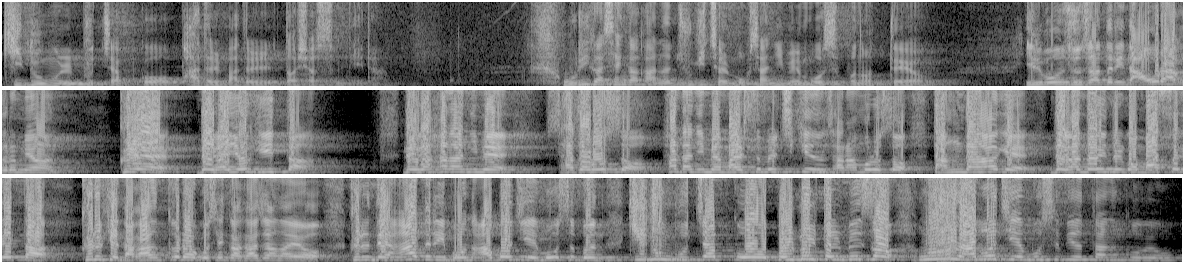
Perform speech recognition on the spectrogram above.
기둥을 붙잡고 바들바들 떠셨습니다. 우리가 생각하는 주기철 목사님의 모습은 어때요? 일본 순사들이 나오라 그러면 그래 내가 여기 있다. 내가 하나님의 사자로서 하나님의 말씀을 지키는 사람으로서 당당하게 내가 너희들과 맞서겠다. 그렇게 나간 거라고 생각하잖아요. 그런데 아들이 본 아버지의 모습은 기둥 붙잡고 벌벌 떨면서 우는 아버지의 모습이었다는 거예요.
